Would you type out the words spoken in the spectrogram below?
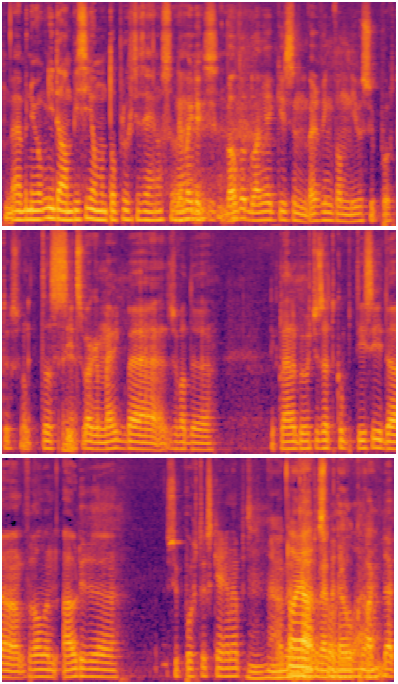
we hebben nu ook niet de ambitie om een topploeg te zijn of zo. Nee, maar ik denk Dus, eh, wel dat het belangrijk is in werving van nieuwe supporters. Want dat is Ja. iets wat je merkt bij zowat de, de kleine broertjes uit de competitie, dat vooral een oudere supporterskern hebt. Ja, Oh we, ja, hebben dat we is hebben wel dat ook heel wel. waar. Dat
